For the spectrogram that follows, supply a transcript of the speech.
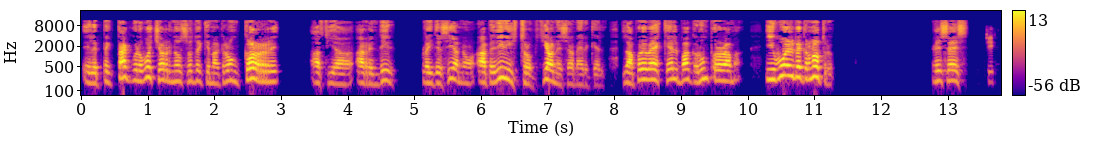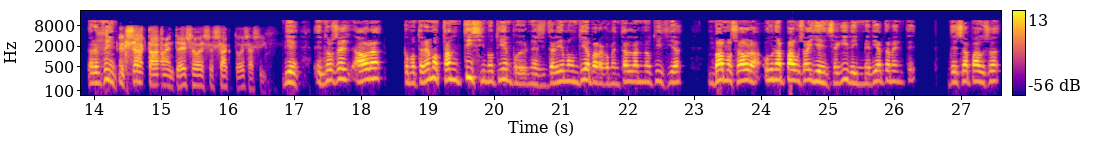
el espectáculo bochornoso de que Macron corre hacia a rendir pleitesía, no, a pedir instrucciones a Merkel. La prueba es que él va con un programa y vuelve con otro. Esa es. Pero en fin. Exactamente, eso es exacto, es así. Bien, entonces ahora como tenemos tantísimo tiempo, necesitaríamos un día para comentar las noticias, vamos ahora a una pausa y enseguida, inmediatamente, de esa pausa,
